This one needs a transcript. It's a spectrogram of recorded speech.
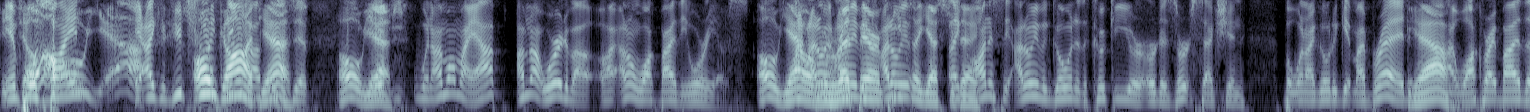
Impulse Oh, buying. yeah. Like if you truly Oh, God, about yes. this, Oh, it- yes. when I'm on my app, I'm not worried about. I I don't walk by the Oreos. Oh yeah, I- I don't- the I Red don't even- I don't pizza even- yesterday. Like honestly, I don't even go into the cookie or, or dessert section But when I go to get my bread, Yeah. I walk right by the,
